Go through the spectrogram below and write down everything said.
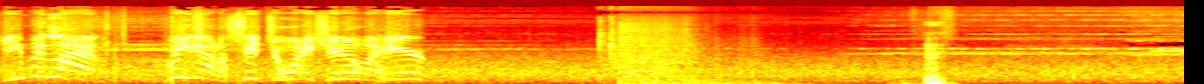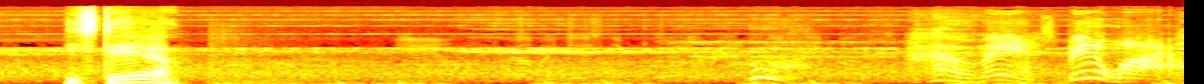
Keep it loud. We got a situation over here. He's still. Oh man, it's been a while.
